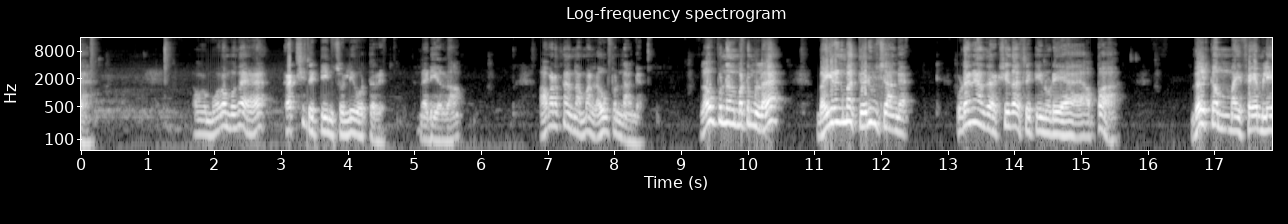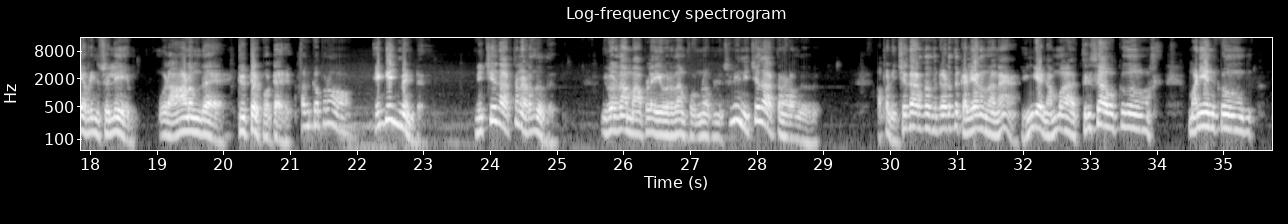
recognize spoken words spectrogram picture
அவங்க முத முத ரக்ஷி செட்டின்னு சொல்லி ஒருத்தர் நடிகர் தான். அவரை தான் இந்த அம்மா லவ் பண்ணாங்க. லவ் பண்ணது மட்டும் இல்லை பகிரங்கமாக தெரிவித்தாங்க உடனே அந்த ரக்ஷிதா செட்டியினுடைய அப்பா வெல்கம் மை ஃபேமிலி அப்படின்னு சொல்லி ஒரு ஆனந்த ட்விட்டர் போட்டார். அதுக்கப்புறம் என்கேஜ்மெண்ட்டு நிச்சயதார்த்தம் நடந்தது. இவர் தான் மாப்பிள்ளை இவர் தான் பொண்ணு அப்படின்னு சொல்லி நிச்சயதார்த்தம் நடந்தது. அப்போ நிச்சயதார்த்தத்துக்கு அடுத்து கல்யாணம் தானே? இங்கே நம்ம திரிசாவுக்கும் மணியனுக்கும்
